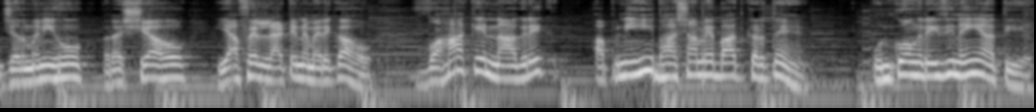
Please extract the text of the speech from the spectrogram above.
जर्मनी हो, रशिया हो, या फिर लैटिन अमेरिका हो, वहाँ के नागरिक अपनी ही भाषा में बात करते हैं। उनको अंग्रेज़ी नहीं आती है,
